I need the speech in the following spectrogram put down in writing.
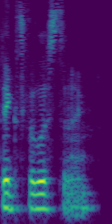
Thanks for listening.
